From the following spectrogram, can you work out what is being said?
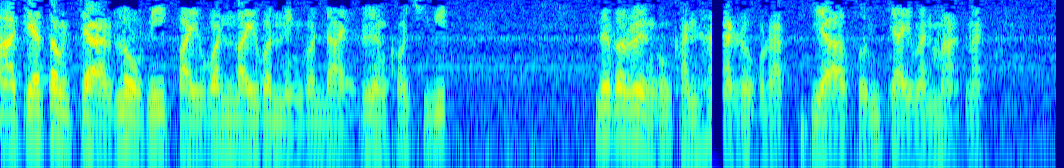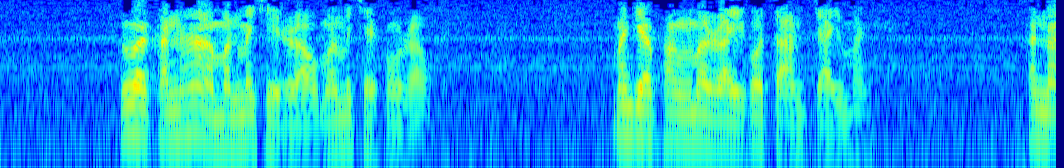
อาจจะต้องจากโลกนี้ไปวันใดวันหนึ่งก็ได้ เรื่องของชีวิต แล้วก็เรื่องของขันห้าโรครัก อย่าสนใจมันมากนัก เพราะว่าขันห้ามันไม่ใช่เรา มันไม่ใช่ของเรา มันจะพังเมื่อไรก็ตามใจมันขณะ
